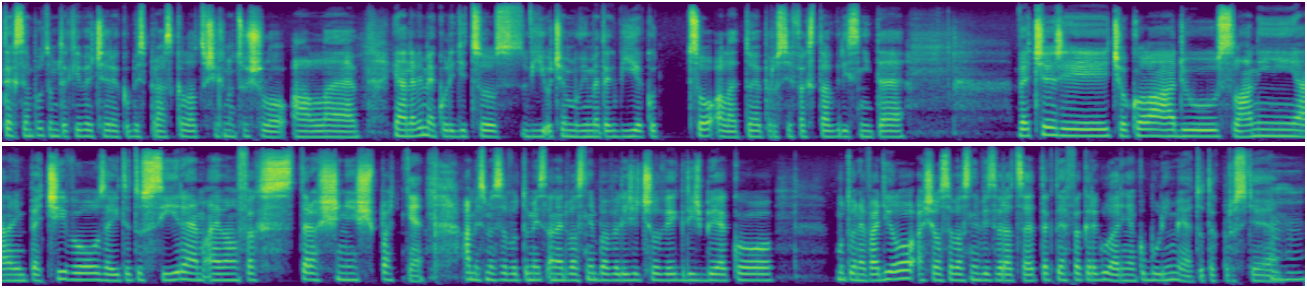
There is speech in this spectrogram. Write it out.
tak jsem potom taky večer jako by spráskala všechno, co šlo, ale já nevím, jako lidi, co ví, o čem mluvíme, tak ví jako co, ale to je prostě fakt stav, kdy sníte večeři, čokoládu, slaný, já nevím, pečivo, zajíte to sírem a je vám fakt strašně špatně. A my jsme se o tom s Anet vlastně bavili, že člověk, když by jako mu to nevadilo a šel se vlastně vyzvracet, tak to je fakt regulárně jako bulimie, to tak prostě je. Mm-hmm.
